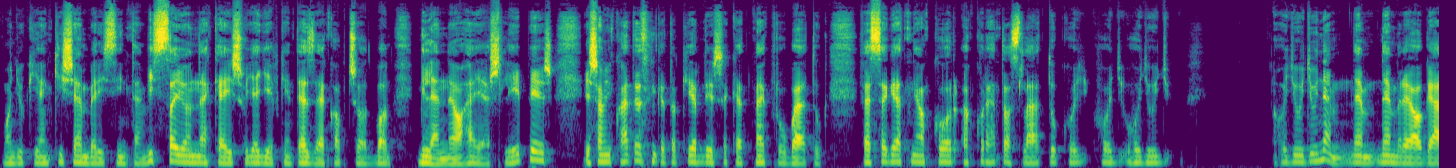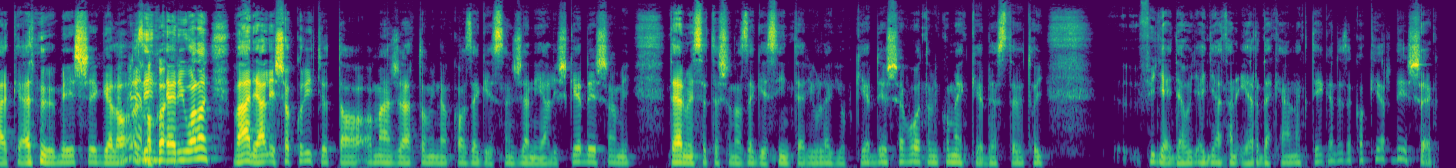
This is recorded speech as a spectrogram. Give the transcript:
mondjuk ilyen kis emberi szinten visszajönnek-e, és hogy egyébként ezzel kapcsolatban mi lenne a helyes lépés, és amikor hát ezeket a kérdéseket megpróbáltuk feszegetni, akkor, akkor hát azt láttuk, hogy, hogy, hogy úgy hogy úgy, úgy nem, nem, nem reagál kellő mélységgel a, az interjú alany. Várjál, és akkor itt jött a, a Mázsár Tominak az egészen zseniális kérdése, ami természetesen az egész interjú legjobb kérdése volt, amikor megkérdezte őt, hogy figyelj, de hogy egyáltalán érdekelnek téged ezek a kérdések?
